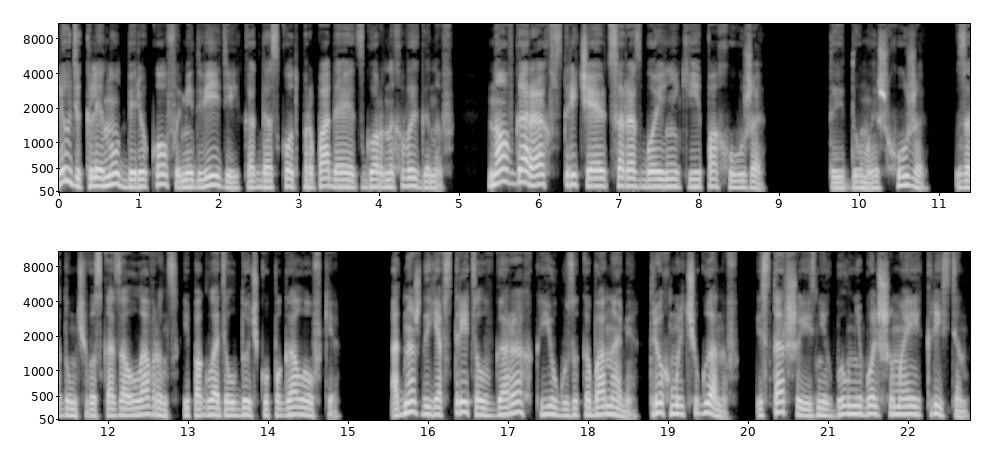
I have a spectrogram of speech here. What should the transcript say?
Люди клянут бирюков и медведей, когда скот пропадает с горных выгонов. Но в горах встречаются разбойники и похуже. «Ты думаешь, хуже?» — задумчиво сказал Лавренс и погладил дочку по головке. «Однажды я встретил в горах к югу за кабанами трех мальчуганов, и старший из них был не больше моей Кристин.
